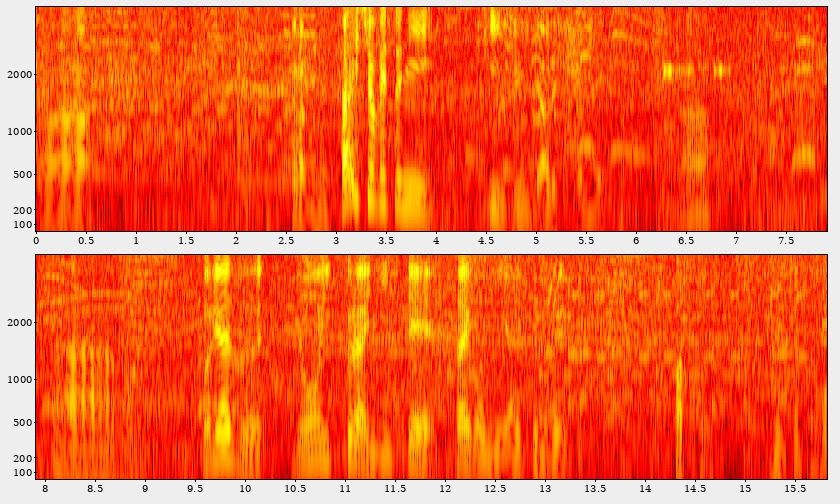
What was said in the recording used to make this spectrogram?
さあだからね最初別にいい順位である必要ないって感じだなあ。とりあえず4位くらいにいて最後にアイテムでパッと抜いちゃった方。が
